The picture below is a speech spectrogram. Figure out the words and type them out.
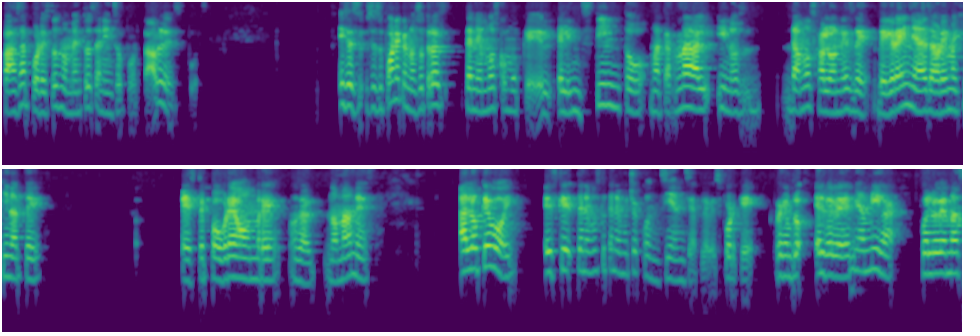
pasa por estos momentos tan insoportables, pues. Y se, supone que nosotras tenemos como que el, instinto maternal y nos damos jalones de, de, greñas. Ahora imagínate este pobre hombre, o sea, no mames. A lo que voy es que tenemos que tener mucha conciencia, plebes, porque, por ejemplo, el bebé de mi amiga fue el bebé más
